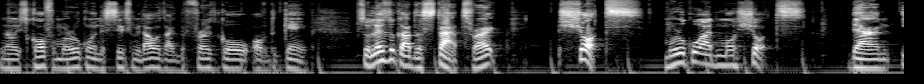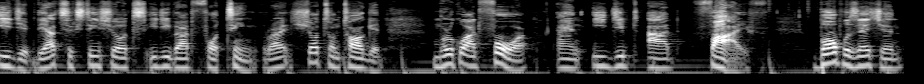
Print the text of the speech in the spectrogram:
You know, he scored for Morocco in the 6th minute. That was like the first goal of the game. So let's look at the stats, right? Shots. Morocco had more shots than Egypt. They had 16 shots. Egypt had 14, right? Shots on target. Morocco had 4 and Egypt had 5. Ball possession.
